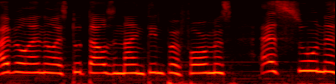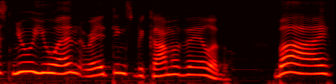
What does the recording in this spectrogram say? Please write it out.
I will analyze 2019 performance as soon as new UN ratings become available. Bye!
